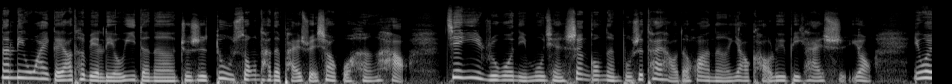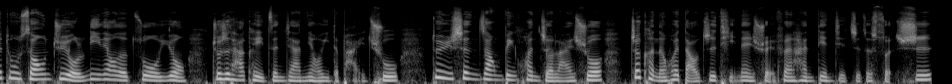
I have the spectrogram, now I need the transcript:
那另外一个要特别留意的呢，就是杜松它的排水效果很好，建议如果你目前肾功能不是太好的话呢，要考虑避开使用，因为杜松具有利尿的作用，就是它可以增加尿液的排出。对于肾脏病患者来说，这可能会导致体内水分和电解质的损失，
